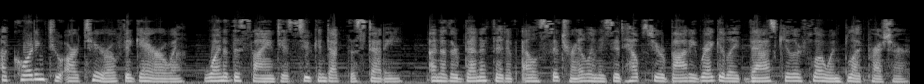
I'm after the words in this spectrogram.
According to Arturo Figueroa, one of the scientists who conduct the study, another benefit of L-citrulline is it helps your body regulate vascular flow and blood pressure.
